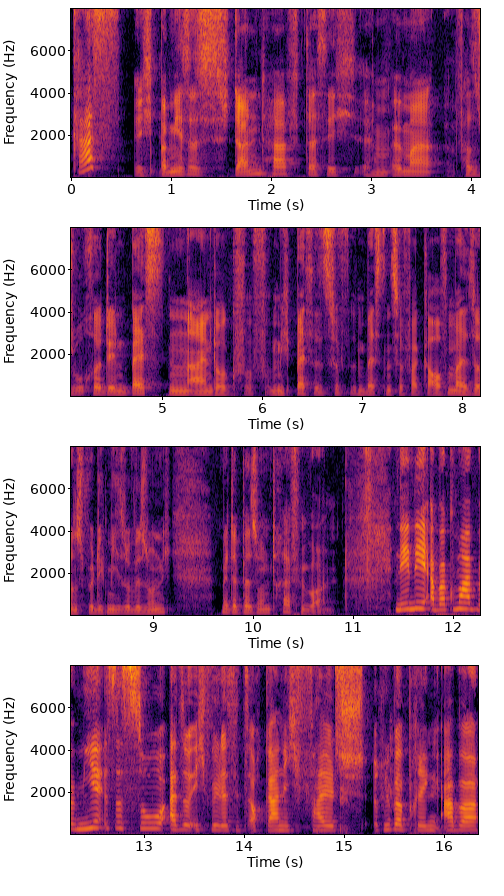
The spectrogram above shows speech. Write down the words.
Krass. Ich, bei mir ist es standhaft, dass ich ähm, immer versuche, den besten Eindruck, mich besser zu, am besten zu verkaufen, weil sonst würde ich mich sowieso nicht mit der Person treffen wollen. Nee, nee, aber guck mal, bei mir ist es so, also ich will das jetzt auch gar nicht falsch rüberbringen, aber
